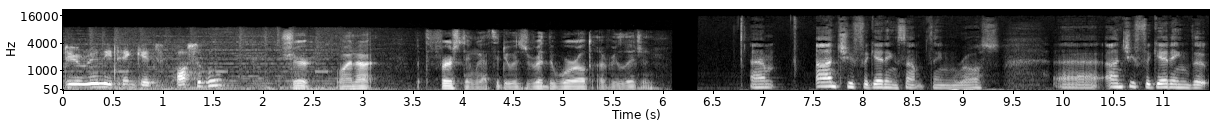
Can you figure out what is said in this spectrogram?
Do you really think it's possible? Sure, why not? But the first thing we have to do is rid the world of religion. Um, aren't you forgetting something, Ross? Uh, aren't you forgetting that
